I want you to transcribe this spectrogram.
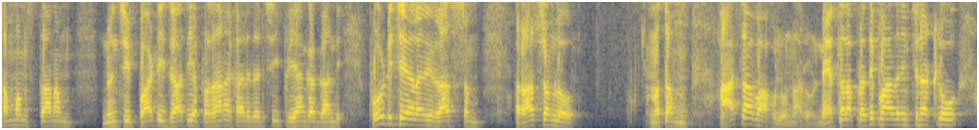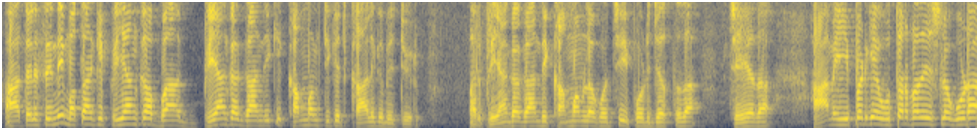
ఖమ్మం స్థానం నుంచి పార్టీ జాతీయ ప్రధాన కార్యదర్శి ప్రియాంక గాంధీ పోటీ చేయాలని రాష్ట్రం రాష్ట్రంలో మొత్తం ఆశావాహులు ఉన్నారు నేతల ప్రతిపాదనించినట్లు తెలిసింది మొత్తానికి ప్రియాంక బా ప్రియాంక గాంధీకి ఖమ్మం టికెట్ ఖాళీగా పెట్టారు. మరి ప్రియాంక గాంధీ ఖమ్మంలోకి వచ్చి పోటీ చేస్తుందా చేయదా? ఆమె ఇప్పటికే ఉత్తరప్రదేశ్లో కూడా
